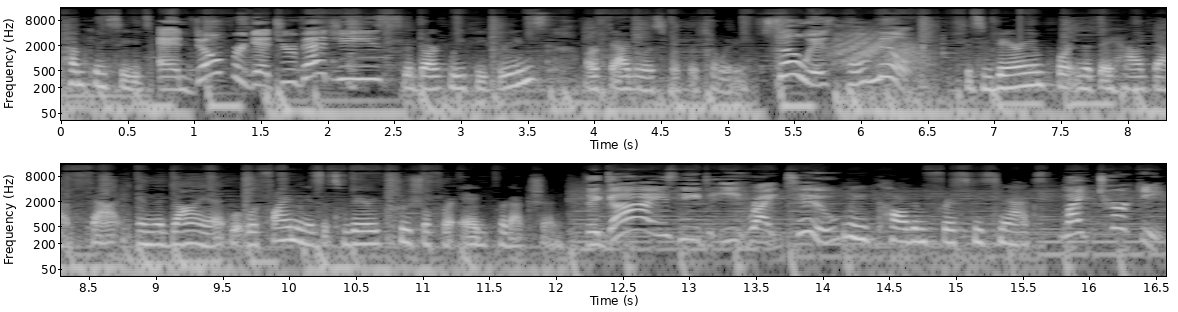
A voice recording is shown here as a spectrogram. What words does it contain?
pumpkin seeds. And don't forget your veggies. The dark leafy greens are fabulous for fertility. So is whole milk. It's very important that they have that fat in the diet. What we're finding is it's very crucial for egg production. The guys need to eat right too. We call them frisky snacks. Like turkey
